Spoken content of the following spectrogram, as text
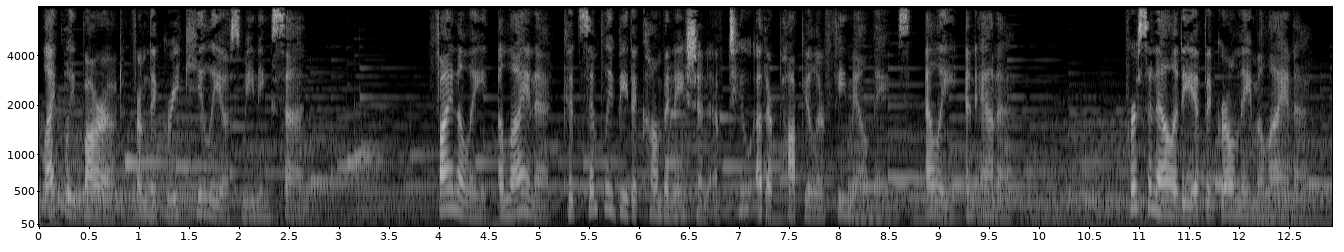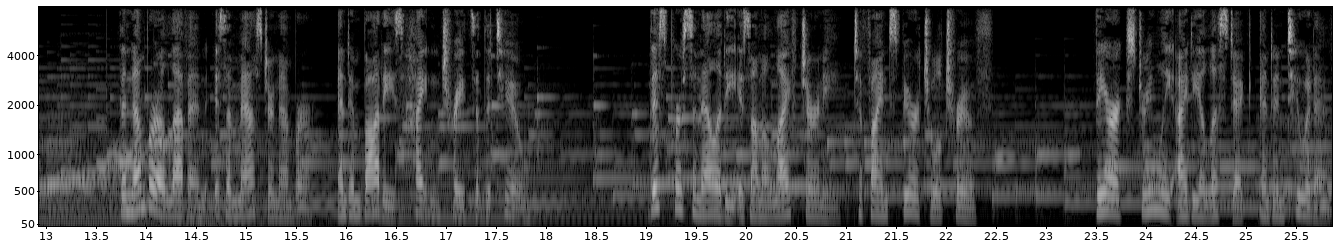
likely borrowed from the Greek Helios meaning sun. Finally, Elianna could simply be the combination of two other popular female names, Ellie and Anna. Personality of the girl name Elianna the number 11 is a master number and embodies heightened traits of the two. This personality is on a life journey to find spiritual truth. They are extremely idealistic and intuitive.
